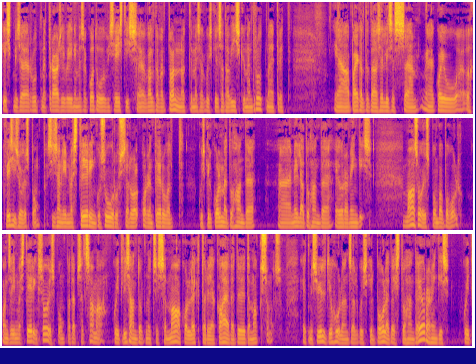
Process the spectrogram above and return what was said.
keskmise ruutmetraaži või inimese kodu, mis Eestis äh, valdavalt on, ütleme seal kuskil sada viiskümmend ruutmeetrit, ja paigaldada sellisesse koju õhk-vesisoojuspump, siis on investeeringu suurus seal orienteeruvalt kuskil kolme tuhande, nelja tuhande euro ringis. Maasoojuspumba puhul on see investeering soojuspumpa täpselt sama, kuid lisandub nüüd siis see maakollektori ja kaevetööde maksumus. et mis üldjuhul on seal kuskil pooleteist tuhande euro ringis, kuid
